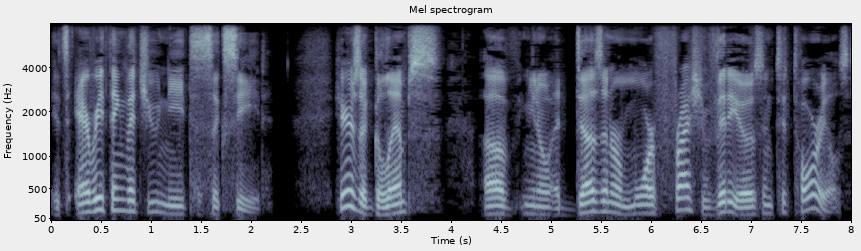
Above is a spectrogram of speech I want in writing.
It's everything that you need to succeed. Here's a glimpse of you know a dozen or more fresh videos and tutorials.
